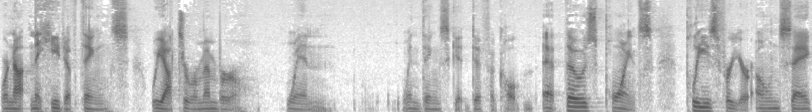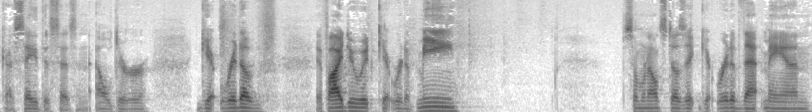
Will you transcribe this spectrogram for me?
we're not in the heat of things, we ought to remember when when things get difficult. At those points, please, for your own sake, I say this as an elder, get rid of, if I do it, get rid of me. If someone else does it, get rid of that man,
